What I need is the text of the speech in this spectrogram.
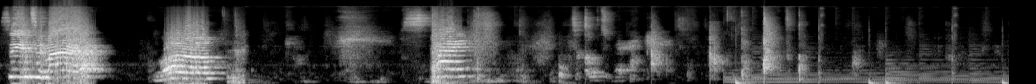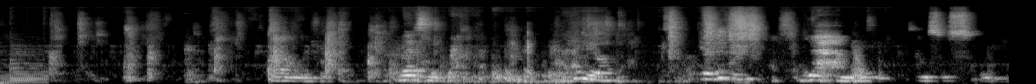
See you tomorrow. Tomorrow. It's time to go to bed. Where's me? Hello. You're busy? Yeah, I'm busy. I'm so sorry.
